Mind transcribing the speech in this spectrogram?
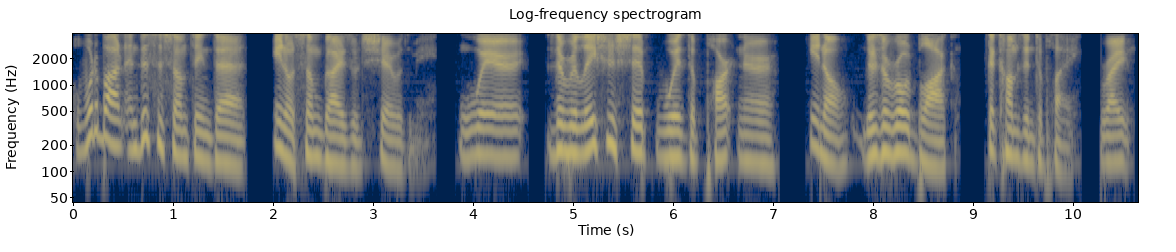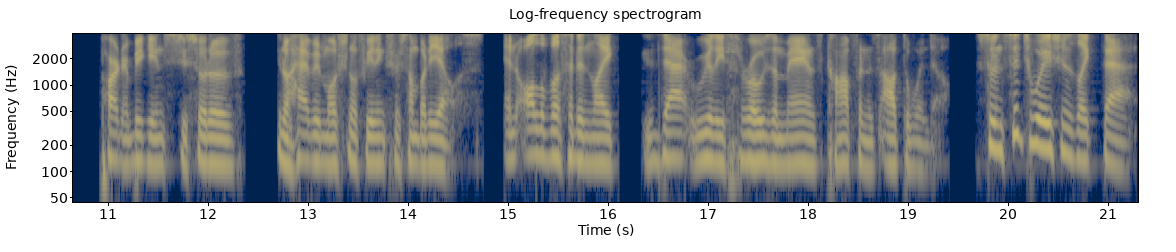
What about, and this is something that, you know, some guys would share with me, where the relationship with the partner, you know, there's a roadblock that comes into play, right? Partner begins to sort of, you know, have emotional feelings for somebody else. And all of a sudden, like, that really throws a man's confidence out the window. So in situations like that,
